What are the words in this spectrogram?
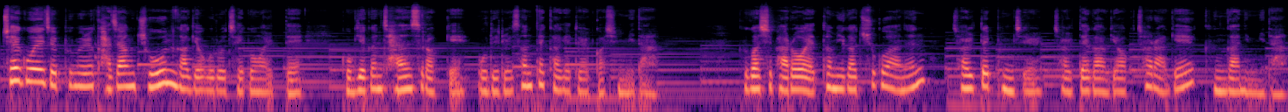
최고의 제품을 가장 좋은 가격으로 제공할 때 고객은 자연스럽게 우리를 선택하게 될 것입니다. 그것이 바로 애터미가 추구하는 절대 품질, 절대 가격 철학의 근간입니다.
